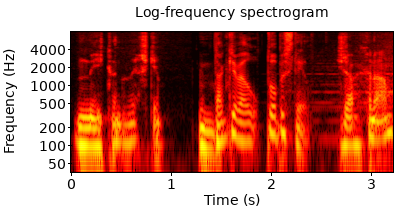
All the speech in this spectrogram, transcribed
mee kunnen werken. Dankjewel, Tobbe Steel. Graag gedaan.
